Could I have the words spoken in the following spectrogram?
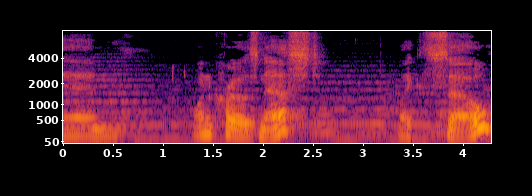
Then one crow's nest, like so.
